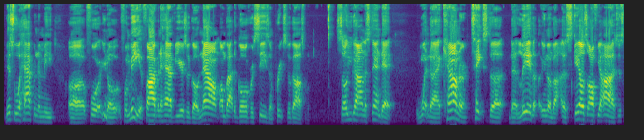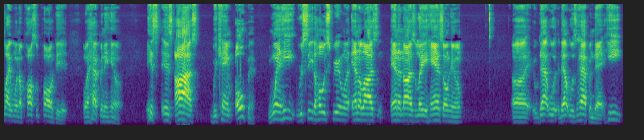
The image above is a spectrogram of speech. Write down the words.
This is what happened to me uh, for you know for me five and a half years ago. Now I'm, about to go overseas and preach the gospel. So you gotta understand that when the encounter takes the the lid, you know, the scales off your eyes, just like when Apostle Paul did. What happened to him? His his eyes became open when he received the Holy Spirit, when Ananias, Ananias laid hands on him, uh, that that was happened. That he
